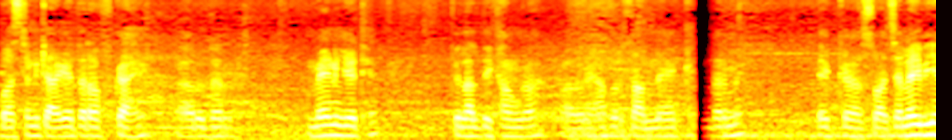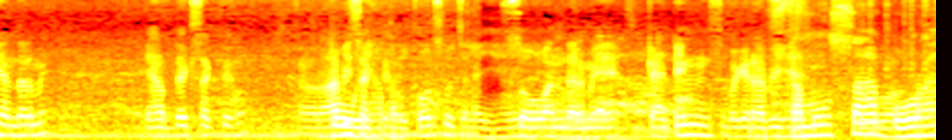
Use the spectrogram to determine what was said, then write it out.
बस स्टैंड के आगे तरफ़ का है और उधर मेन गेट है। फ़िलहाल दिखाऊँगा और यहाँ पर सामने एक अंदर में एक शौचालय भी है अंदर में यहाँ आप देख सकते हो और आ तो भी सकते पर हो। एक और शो चलाई है। सो अंदर में कैंटीन वगैरह भी है। समोसा तो बोरा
